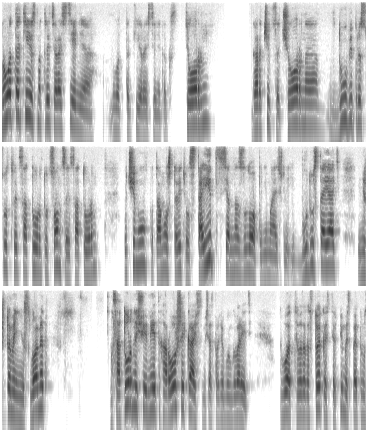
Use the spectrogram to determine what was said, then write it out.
Ну вот такие, смотрите, растения, вот такие растения, как терн, горчица черная, в дубе присутствует Сатурн, тут Солнце и Сатурн. Почему? Потому что, видите, он стоит всем на зло, понимаете ли, и буду стоять, и ничто меня не сломит. Сатурн еще имеет хорошие качества, мы сейчас про него будем говорить. Вот, вот эта стойкость, терпимость, поэтому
